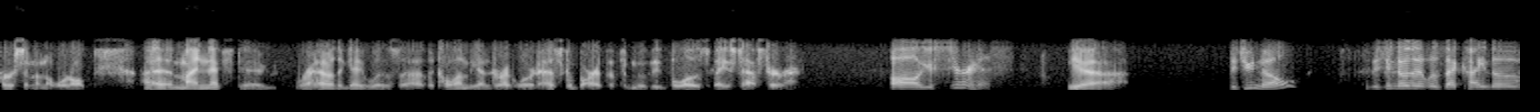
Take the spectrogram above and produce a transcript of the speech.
person in the world. Uh, my next gig, right out of the gate, was uh, the Colombian drug lord Escobar that the movie Blow is based after. Oh, you're serious? Yeah, Did you know? Did you know that it was that kind of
